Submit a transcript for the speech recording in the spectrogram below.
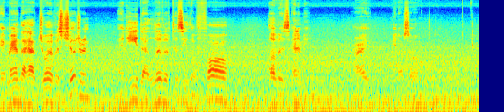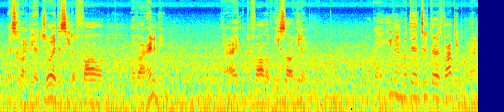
a man that have joy of his children, and he that liveth to see the fall of his enemy. All right, you know, so it's going to be a joy to see the fall of our enemy. All right, the fall of Esau, Edom. Okay, even within two thirds of our people, man.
